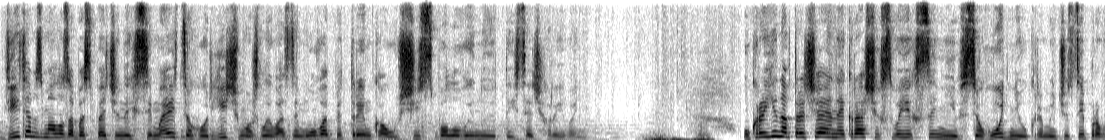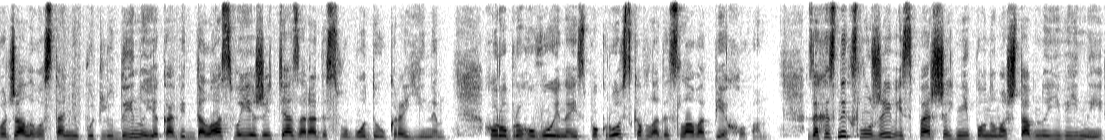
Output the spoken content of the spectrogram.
Дітям з малозабезпечених сімей цьогоріч можлива зимова підтримка у 6,5 тисяч гривень. Україна втрачає найкращих своїх синів. Сьогодні у Кременчуці проводжали в останню путь людину, яка віддала своє життя заради свободи України. Хороброго воїна із Покровська Владислава Пєхова. Захисник служив із перших днів повномасштабної війни,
